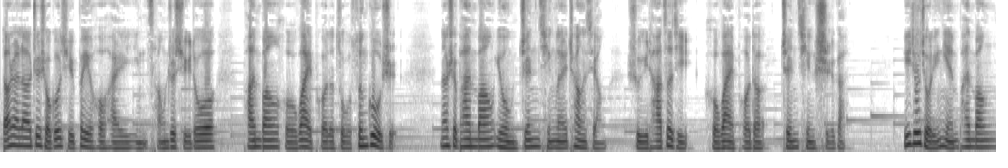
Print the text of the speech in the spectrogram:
当然了，这首歌曲背后还隐藏着许多潘邦和外婆的祖孙故事。那是潘邦用真情来唱响属于他自己和外婆的真情实感。一九九零年，潘邦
